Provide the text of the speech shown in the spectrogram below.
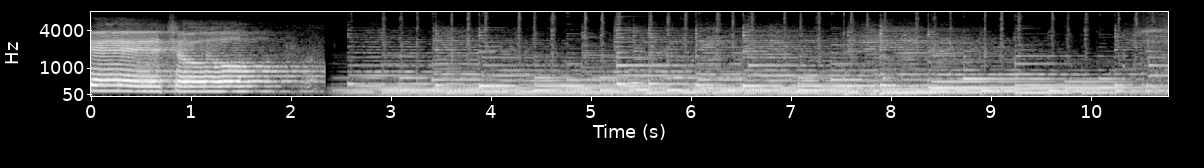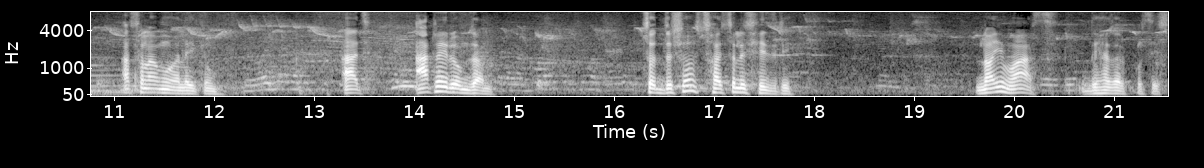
কেছো। আসসালামু আলাইকুম। আজ আটই রমজান, চোদ্দোশো ছয়চল্লিশ হিজড়ি নয় মার্চ দুই হাজার পঁচিশ।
